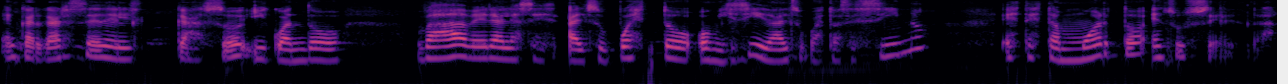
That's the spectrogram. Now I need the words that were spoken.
encargarse del caso y cuando va a ver al, al supuesto homicida, al supuesto asesino, este está muerto en su celda.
